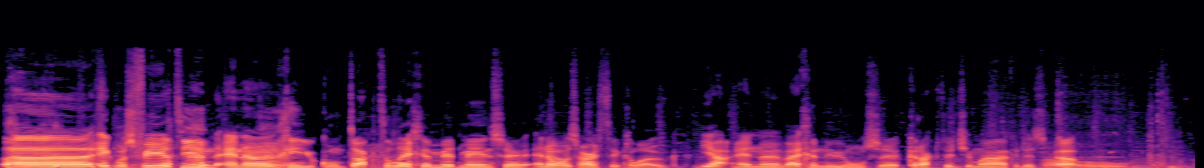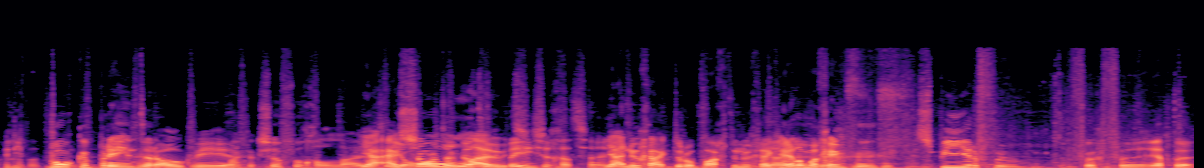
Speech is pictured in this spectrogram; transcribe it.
Eh, ik was 14 en dan ging je contacten leggen met mensen en dat Ja. was hartstikke leuk. Ja, en eh, wij gaan nu ons eh, karaktertje maken. Dus eh, Oh. die ding. pokkenprinter ook weer. maakt ook zoveel geluid. Ja, hij je hoort ook dat hij bezig gaat zijn. Ja, nu ga ik erop wachten. Nu ga ik helemaal nee, geen spier ver- Ver, verreppen.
